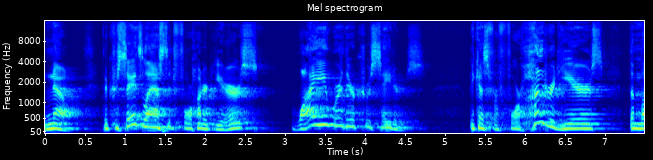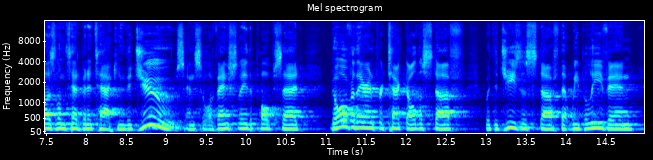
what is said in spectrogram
No. The Crusades lasted 400 years. Why were there crusaders? Because for 400 years, the Muslims had been attacking the Jews. And so eventually the Pope said, go over there and protect all the stuff with the Jesus stuff that we believe in.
